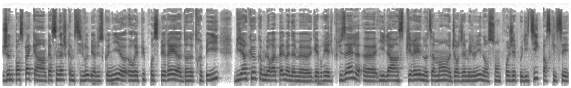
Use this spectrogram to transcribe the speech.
je ne pense pas qu'un personnage comme Silvio Berlusconi euh, aurait pu prospérer dans notre pays, bien que, comme le rappelle Madame Gabrielle Cluzel, il a inspiré notamment Giorgia Meloni dans son projet politique parce qu'il s'est,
